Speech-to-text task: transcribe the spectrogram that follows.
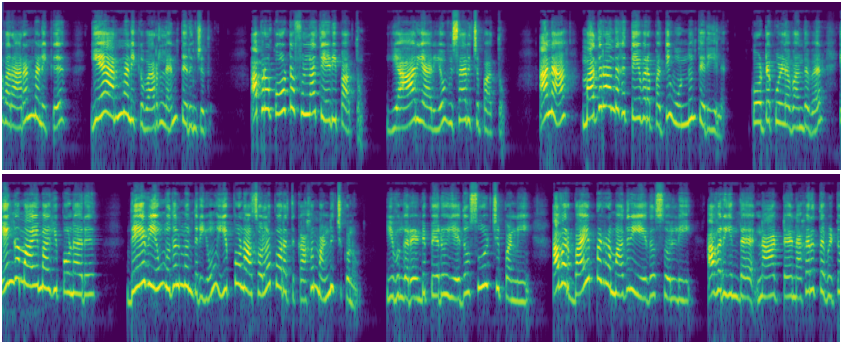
அவர் அரண்மனைக்கு ஏன் அரண்மனைக்கு வரலன்னு தெரிஞ்சது. அப்புறம் கோட்டை ஃபுல்லா தேடி பார்த்தோம். யார் யாரையோ விசாரிச்சு பார்த்தோம். ஆனா மதுராந்தக தேவரை பத்தி ஒன்னும் தெரியல. கோட்டைக்குள்ள வந்தவர் எங்க மாயமாகி போனாரு? தேவியும் முதல் மந்திரியும் இப்போ நான் சொல்ல போறதுக்காக மன்னிச்சுக்கணும். இவங்க ரெண்டு பேரும் ஏதோ சூழ்ச்சி பண்ணி அவர் பயப்படுற மாதிரி ஏதோ சொல்லி அவர் இந்த நாட்டை நகரத்தை விட்டு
